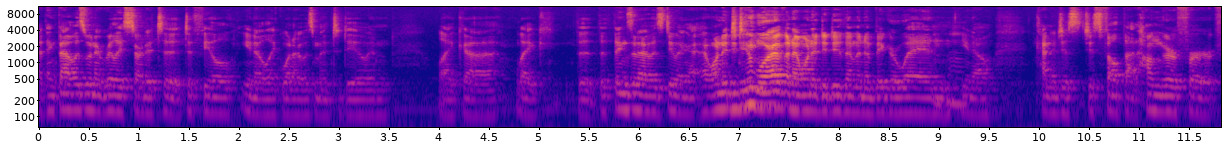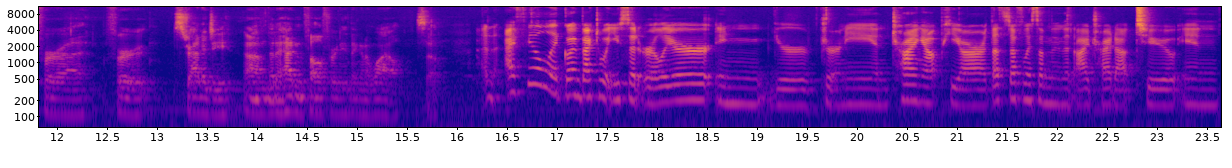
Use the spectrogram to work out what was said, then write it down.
I think that was when it really started to to feel you know like what I was meant to do and like uh, like the the things that I was doing, I, I wanted to do more of, and I wanted to do them in a bigger way, and mm-hmm. you know, kind of just just felt that hunger for for uh, for strategy um, mm-hmm. that I hadn't felt for anything in a while. So. And I feel like going back to what you said earlier in your journey and trying out PR, that's definitely something that I tried out too in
